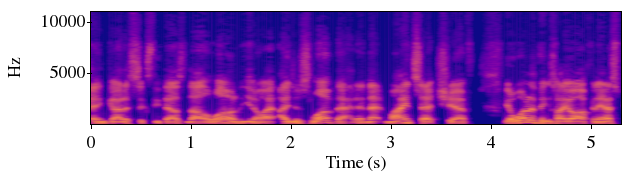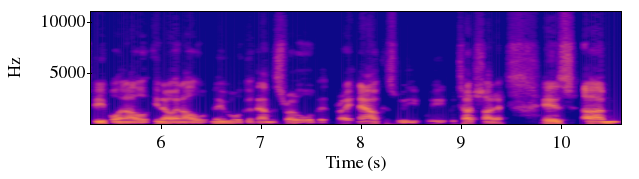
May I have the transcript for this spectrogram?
and got a sixty thousand dollar loan you know I, I, just love that and that mindset shift you know one of the things I often ask people and I'll you know and I'll maybe we'll go down this road a little bit right now because we, we we touched on it is um,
